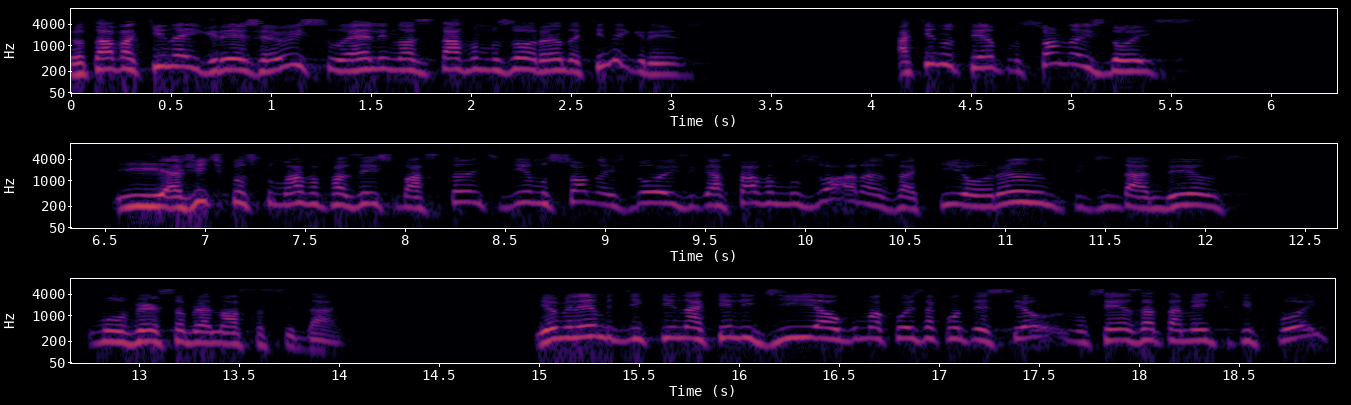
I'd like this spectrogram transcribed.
Eu estava aqui na igreja, eu e Sueli, nós estávamos orando aqui na igreja. Aqui no templo, só nós dois. E a gente costumava fazer isso bastante, víamos só nós dois e gastávamos horas aqui orando, pedindo a Deus mover sobre a nossa cidade. E eu me lembro de que naquele dia alguma coisa aconteceu, não sei exatamente o que foi,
